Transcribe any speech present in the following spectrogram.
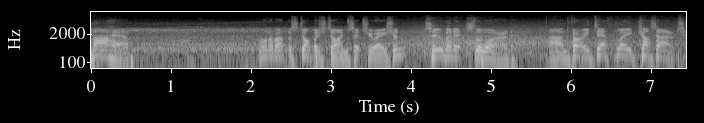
Maher. What about the stoppage time situation? Two minutes the word. And very deftly cut out.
